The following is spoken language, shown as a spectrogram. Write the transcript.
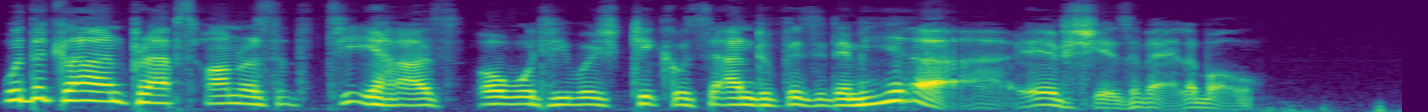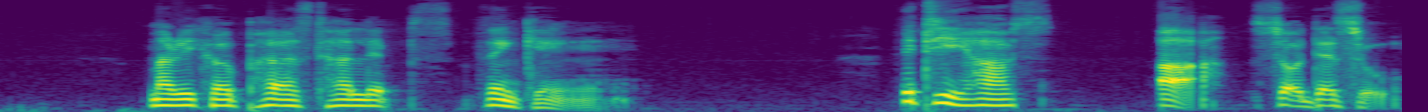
Would the client perhaps honor us at the tea-house, or would he wish Kiku-san to visit him here, if she is available?' Mariko pursed her lips, thinking. "'The tea-house,' Ah, so desu.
